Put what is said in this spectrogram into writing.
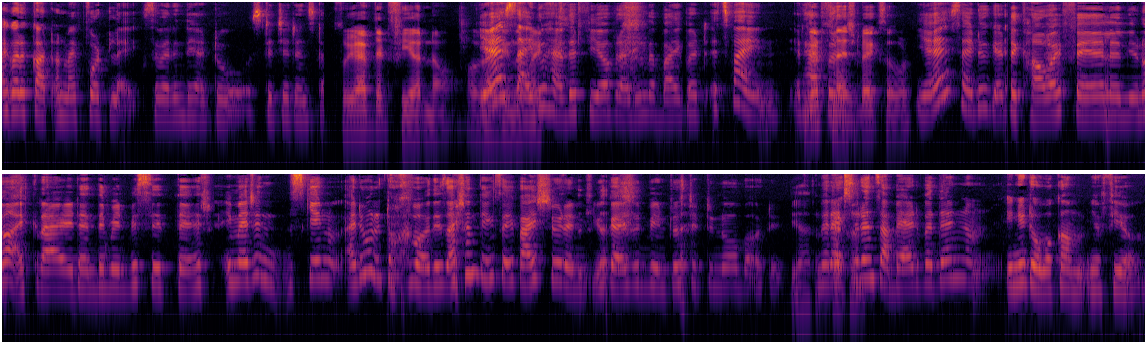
I got a cut on my foot, like so, wherein they had to stitch it and stuff. So you have that fear now yes, the I do have that fear of riding the bike, but it's fine. It You get happened. flashbacks over. Yes, I do get like how I fell and you know I cried and they made me sit there. Imagine the skin. I don't want to talk about this. I don't think so. If I should, and you guys would be interested to know about it. Yeah, But that's accidents are bad, but then um, you need to overcome your fear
